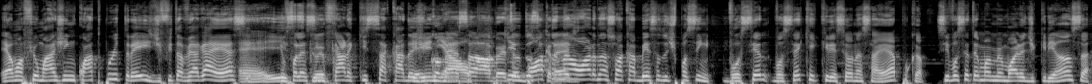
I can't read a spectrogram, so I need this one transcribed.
é uma filmagem em 4x3 de fita VHS. É Que eu isso falei que assim, eu- cara, que sacada E genial. começa a abertura que dos bota na créditos. hora na sua cabeça do tipo assim, você, você que cresceu nessa época, se você tem uma memória de criança,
